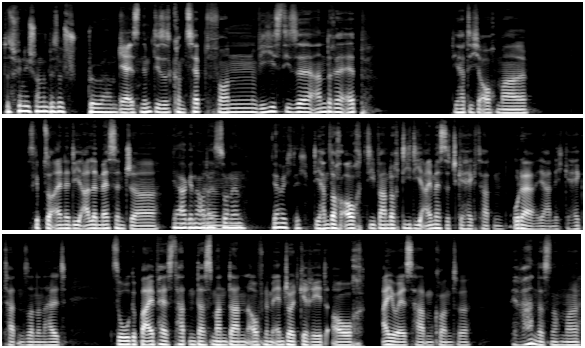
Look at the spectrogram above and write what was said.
Das finde ich schon ein bisschen störend. Ja, es nimmt dieses Konzept von, wie hieß diese andere App? Die hatte ich auch mal. Es gibt so eine, die alle Messenger. Ja, genau, das ähm, ist so eine. Ähm, ja, richtig. Die haben doch auch, die waren doch die, die iMessage gehackt hatten. Oder ja, nicht gehackt hatten, sondern halt so gebypasst hatten, dass man dann auf einem Android-Gerät auch iOS haben konnte. Wer war denn das nochmal?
